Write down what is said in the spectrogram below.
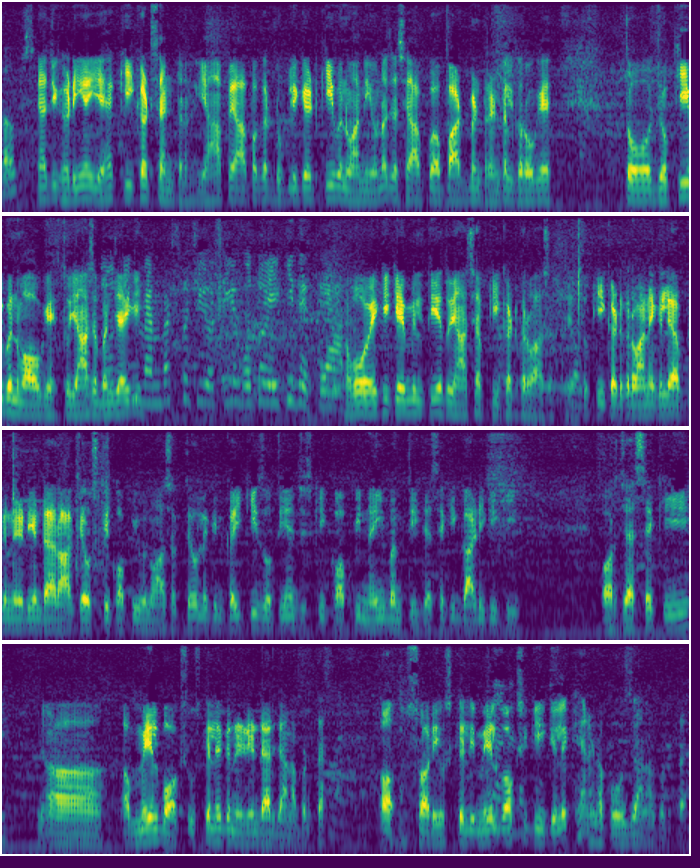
बल्ब्स यहाँ जी घड़ी है ये है की कट सेंटर यहाँ पे आप अगर डुप्लीकेट की बनवानी हो ना जैसे आपको अपार्टमेंट रेंटल करोगे तो जो की बनवाओगे तो यहाँ से बन जाएगी? मेंबर्स को चाहिए होती है वो तो एक ही देते हैं वो एक ही के मिलती है तो यहाँ से आप की कट करवा सकते हो। तो की कट करवाने के लिए आप कैनेडियन टायर आके उसकी कॉपी बनवा सकते हो लेकिन कई कीज होती हैं जिसकी कॉपी नहीं बनती जैसे कि गाड़ी की की और जैसे कि अब मेल बॉक्स उसके लिए कैनेडियन टायर जाना पड़ता है। सॉरी उसके लिए मेल बॉक्स की के लिए कैनेडा पोस्ट जाना पड़ता है।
